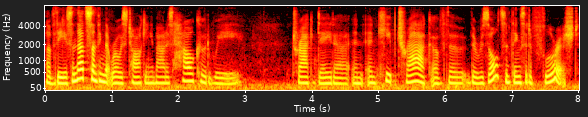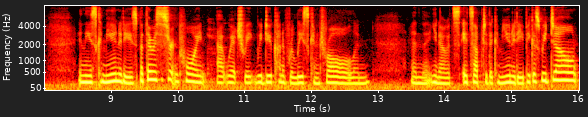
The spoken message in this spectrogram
of these. And that's something that we're always talking about is how could we track data and, and keep track of the, the results and things that have flourished in these communities. But there is a certain point at which we, we do kind of release control and and the, you know it's it's up to the community because we don't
